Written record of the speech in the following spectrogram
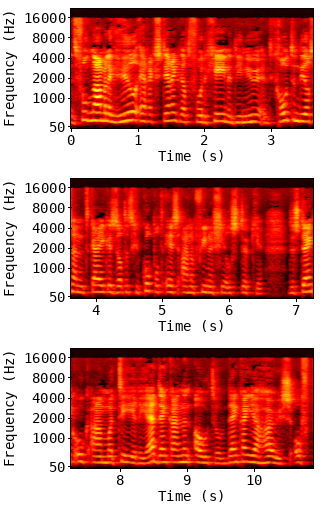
Het voelt namelijk heel erg sterk dat voor degene die nu het grotendeels aan het kijken is, dat het gekoppeld is aan een financieel stukje. Dus denk ook aan materie, hè? denk aan een auto, denk aan je huis of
